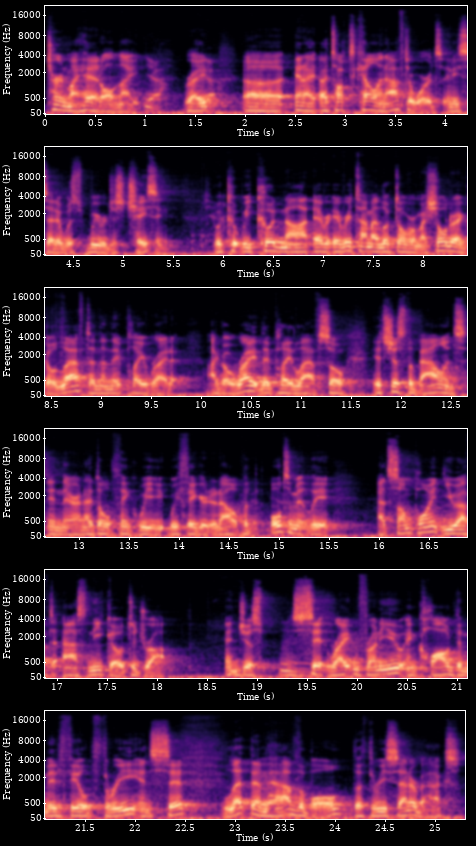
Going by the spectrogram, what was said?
turned my head all night. Yeah. Right. Yeah. Uh, and I, I talked to Kelyn afterwards, and he said it was we were just chasing. We could, we could not every, every time I looked over my shoulder, I go left, and then they play right. I go right, they play left. So it's just the balance in there, and I don't think we we figured it out. But ultimately, at some point, you have to ask Nico to drop and just sit right in front of you and clog the midfield three and sit. Let them have the ball, the three center backs.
